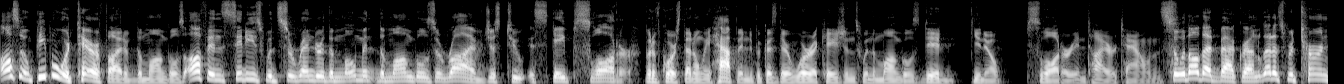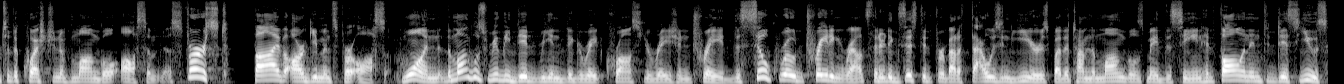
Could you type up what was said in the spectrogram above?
Also, people were terrified of the Mongols. Often, cities would surrender the moment the Mongols arrived just to escape slaughter. But of course, that only happened because there were occasions when the Mongols did, you know, slaughter entire towns. So with all that background, let us return to the question of Mongol awesomeness. First, Five arguments for awesome. One, the Mongols really did reinvigorate cross-Eurasian trade. The Silk Road trading routes that had existed for about a thousand years by the time the Mongols made the scene had fallen into disuse,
